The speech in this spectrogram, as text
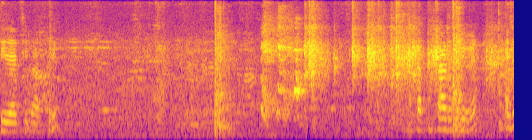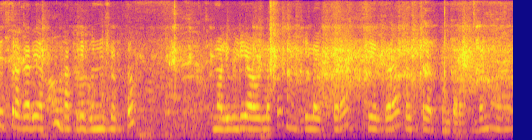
तिळाची भाकरी. आता आपण काढून घेऊया. अशाच प्रकारे आपण भाकरी बनवू शकतो. तुम्हाला व्हिडिओ आवडला तर नक्की लाईक करा शेअर करा सबस्क्राईब पण करा. धन्यवाद.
